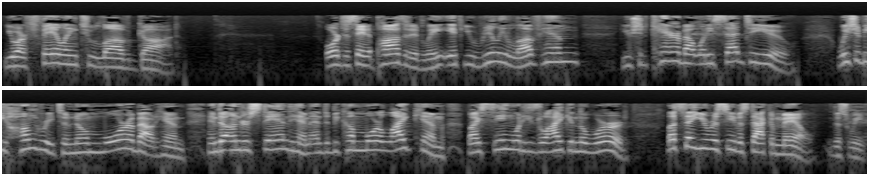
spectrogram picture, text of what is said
you are failing to love God. Or to state it positively, if you really love Him, you should care about what He said to you. We should be hungry to know more about Him and to understand Him and to become more like Him by seeing what He's like in the Word. Let's say you receive a stack of mail this week.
